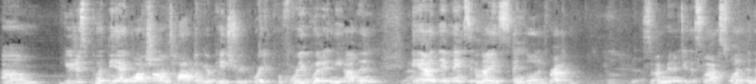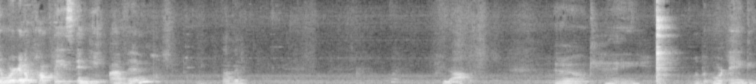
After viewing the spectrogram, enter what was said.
Um, you just put the egg wash on top of your pastry before you, before you put it in the oven, and it makes it nice and golden brown. So I'm going to do this last one, and then we're going to pop these in the oven. Oven. Plop. Okay. A little bit more egg.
